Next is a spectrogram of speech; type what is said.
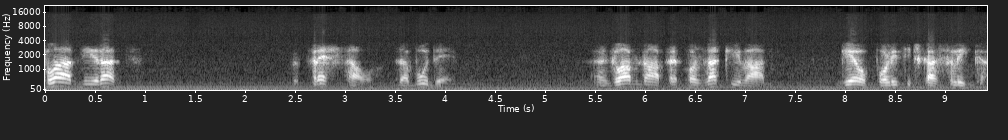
hladni rat prestao da bude glavna prepoznatljiva geopolitička slika,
